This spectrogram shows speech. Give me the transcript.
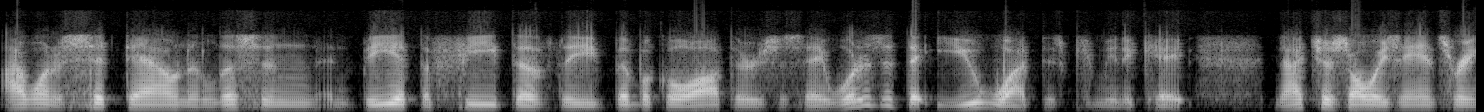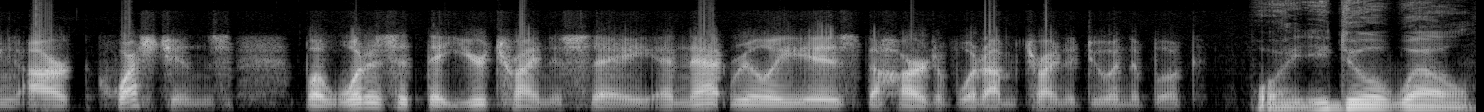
I want to sit down and listen and be at the feet of the biblical authors to say, what is it that you want to communicate? Not just always answering our questions, but what is it that you're trying to say? And that really is the heart of what I'm trying to do in the book. Boy, you do it well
